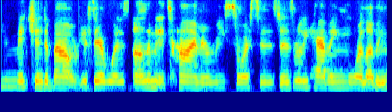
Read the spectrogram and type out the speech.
you mentioned about if there was unlimited time and resources just really having more loving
